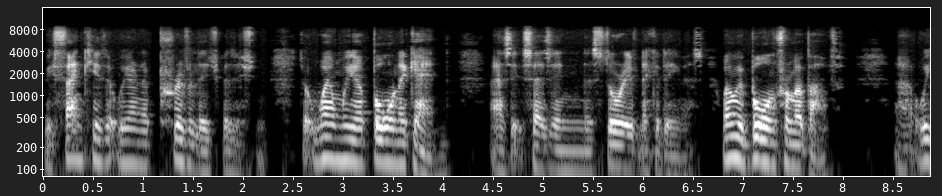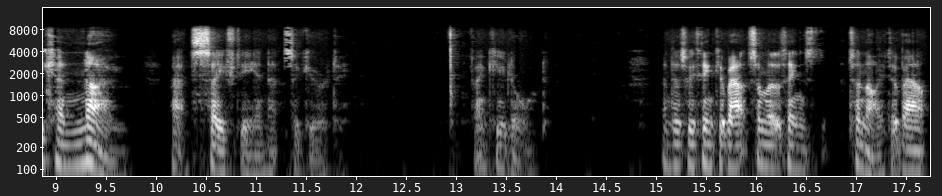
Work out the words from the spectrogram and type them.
we thank you that we are in a privileged position, that when we are born again, as it says in the story of Nicodemus, when we're born from above, uh, we can know that safety and that security. Thank you, Lord. And as we think about some of the things tonight about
